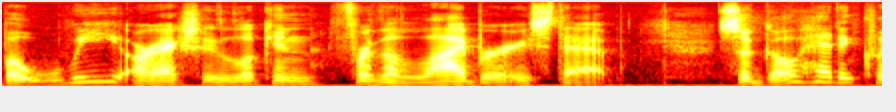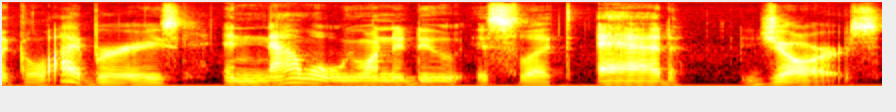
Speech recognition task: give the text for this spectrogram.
but we are actually looking for the Libraries tab. So go ahead and click Libraries, and now what we want to do is select Add Jars.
